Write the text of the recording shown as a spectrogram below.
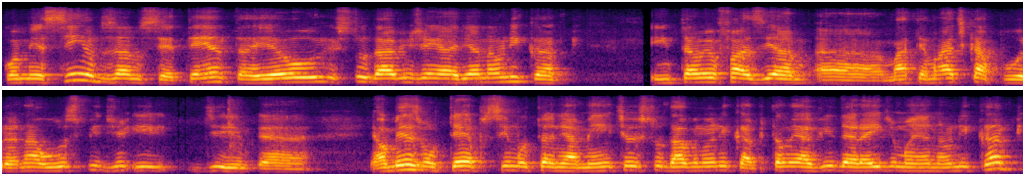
comecinho dos anos 70, eu estudava engenharia na Unicamp. Então, eu fazia a matemática pura na USP de, de, de é, e, ao mesmo tempo, simultaneamente, eu estudava na Unicamp. Então, minha vida era ir de manhã na Unicamp,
